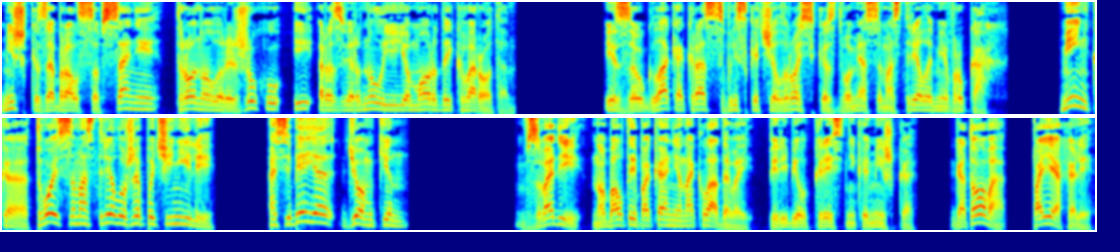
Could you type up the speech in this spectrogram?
Мишка забрался в сани, тронул рыжуху и развернул ее мордой к воротам. Из-за угла как раз выскочил Роська с двумя самострелами в руках. «Минька, твой самострел уже починили, а себе я Демкин». «Взводи, но болты пока не накладывай», — перебил крестника Мишка. «Готово? Поехали!»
